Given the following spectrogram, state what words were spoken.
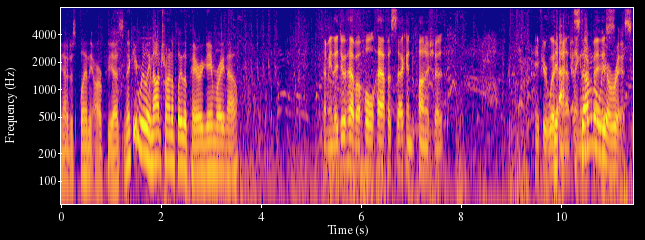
Yeah, just playing the RPS. Nicky really not trying to play the parry game right now. I mean, they do have a whole half a second to punish it. If you're whipping Yeah, that thing it's in their definitely a risk.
